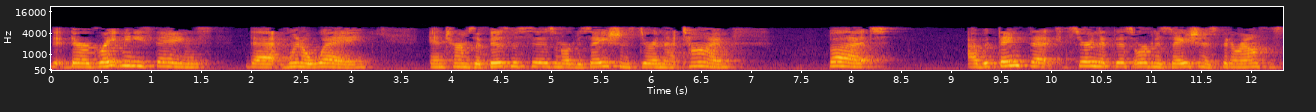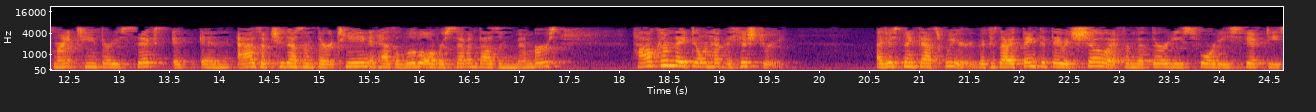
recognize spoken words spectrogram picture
th- there are a great many things that went away in terms of businesses and organizations during that time, but I would think that considering that this organization has been around since 1936, it, and as of 2013, it has a little over 7,000 members. How come they don't have the history? I just think that's weird because I would think that they would show it from the 30s, 40s, 50s,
